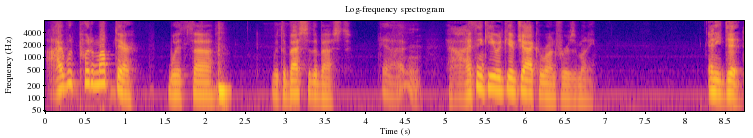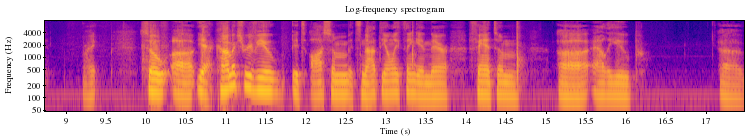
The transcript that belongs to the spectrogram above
I would put him up there with uh, with the best of the best. Yeah, hmm. I think he would give Jack a run for his money, and he did, right? So uh, yeah, comics revue. It's awesome. It's not the only thing in there. Phantom, uh, Alley Oop, uh,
